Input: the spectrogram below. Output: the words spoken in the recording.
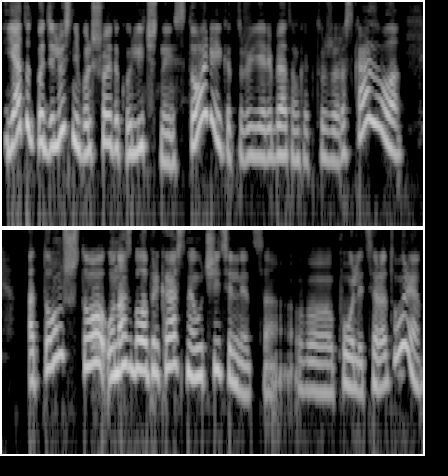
Я тут поделюсь небольшой такой личной историей, которую я ребятам как-то уже рассказывала, о том, что у нас была прекрасная учительница в, по литературе,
